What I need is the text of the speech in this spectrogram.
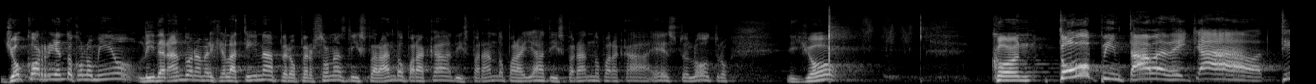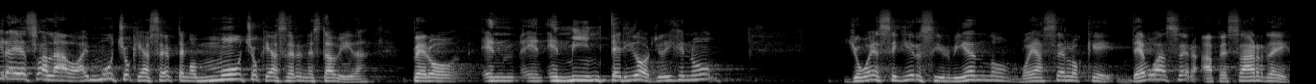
Yo corriendo con lo mío, liderando en América Latina, pero personas disparando para acá, disparando para allá, disparando para acá, esto, el otro. Y yo con todo pintaba de ya, tira eso al lado, hay mucho que hacer, tengo mucho que hacer en esta vida, pero en, mi interior yo dije, no, yo voy a seguir sirviendo, voy a hacer lo que debo hacer a pesar de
